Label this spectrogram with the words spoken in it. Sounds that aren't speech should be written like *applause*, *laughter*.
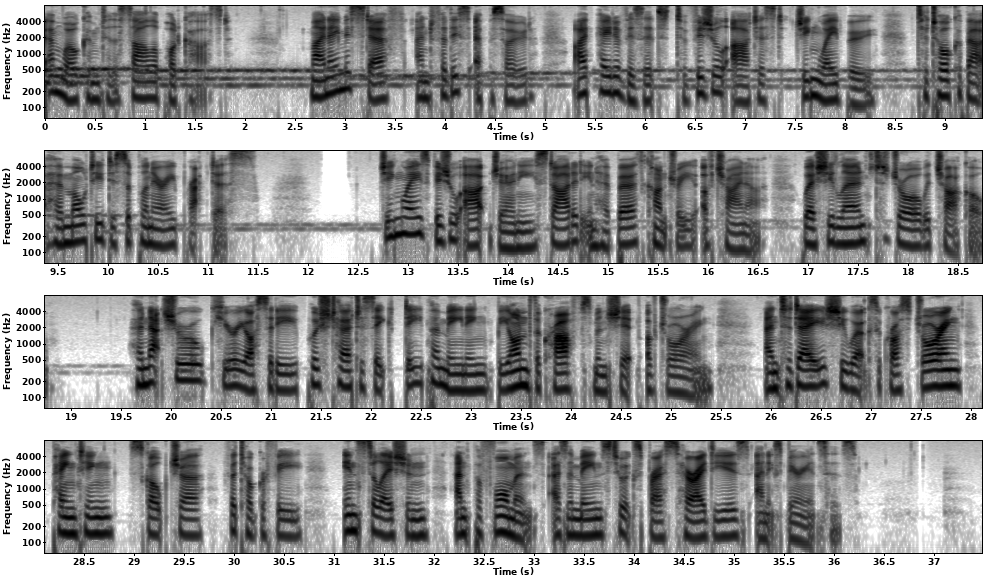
And welcome to the Sala podcast. My name is Steph, and for this episode, I paid a visit to visual artist Jingwei Bu to talk about her multidisciplinary practice. Jingwei's visual art journey started in her birth country of China, where she learned to draw with charcoal. Her natural curiosity pushed her to seek deeper meaning beyond the craftsmanship of drawing, and today she works across drawing, painting, sculpture, photography, installation, and performance as a means to express her ideas and experiences.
